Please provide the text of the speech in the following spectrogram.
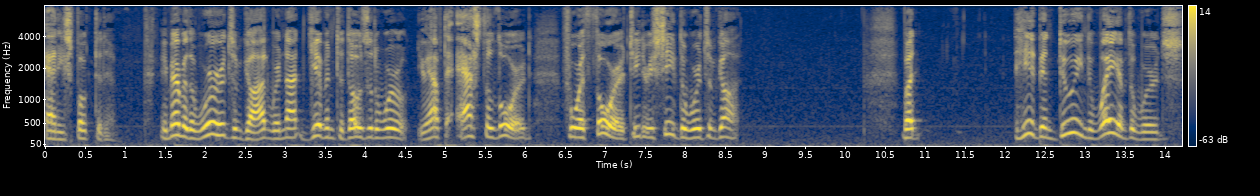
And he spoke to them. Remember, the words of God were not given to those of the world. You have to ask the Lord for authority to receive the words of God. But he had been doing the way of the words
